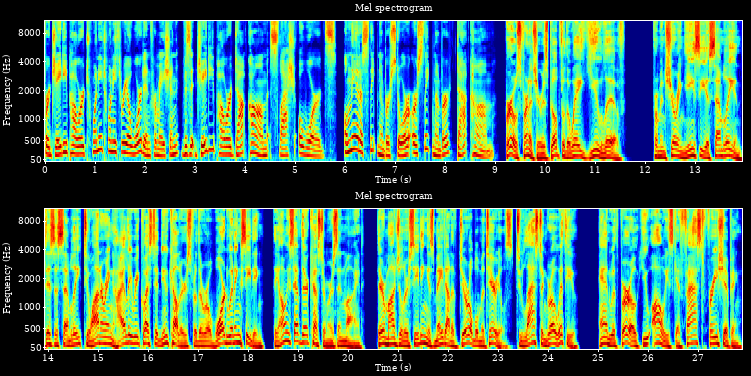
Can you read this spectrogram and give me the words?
For JD Power 2023 award information, visit jdpower.com/awards. Only at a Sleep Number store or sleepnumber.com. Burrow's furniture is built for the way you live. From ensuring easy assembly and disassembly to honoring highly requested new colors for their award-winning seating, they always have their customers in mind. Their modular seating is made out of durable materials to last and grow with you. And with Burrow, you always get fast, free shipping.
